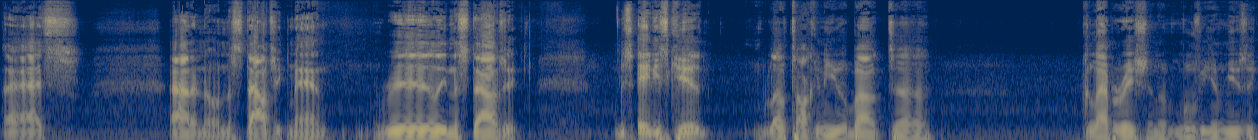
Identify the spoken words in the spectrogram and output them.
That's, I don't know, nostalgic, man. Really nostalgic. This 80s kid. Love talking to you about uh, collaboration of movie and music.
